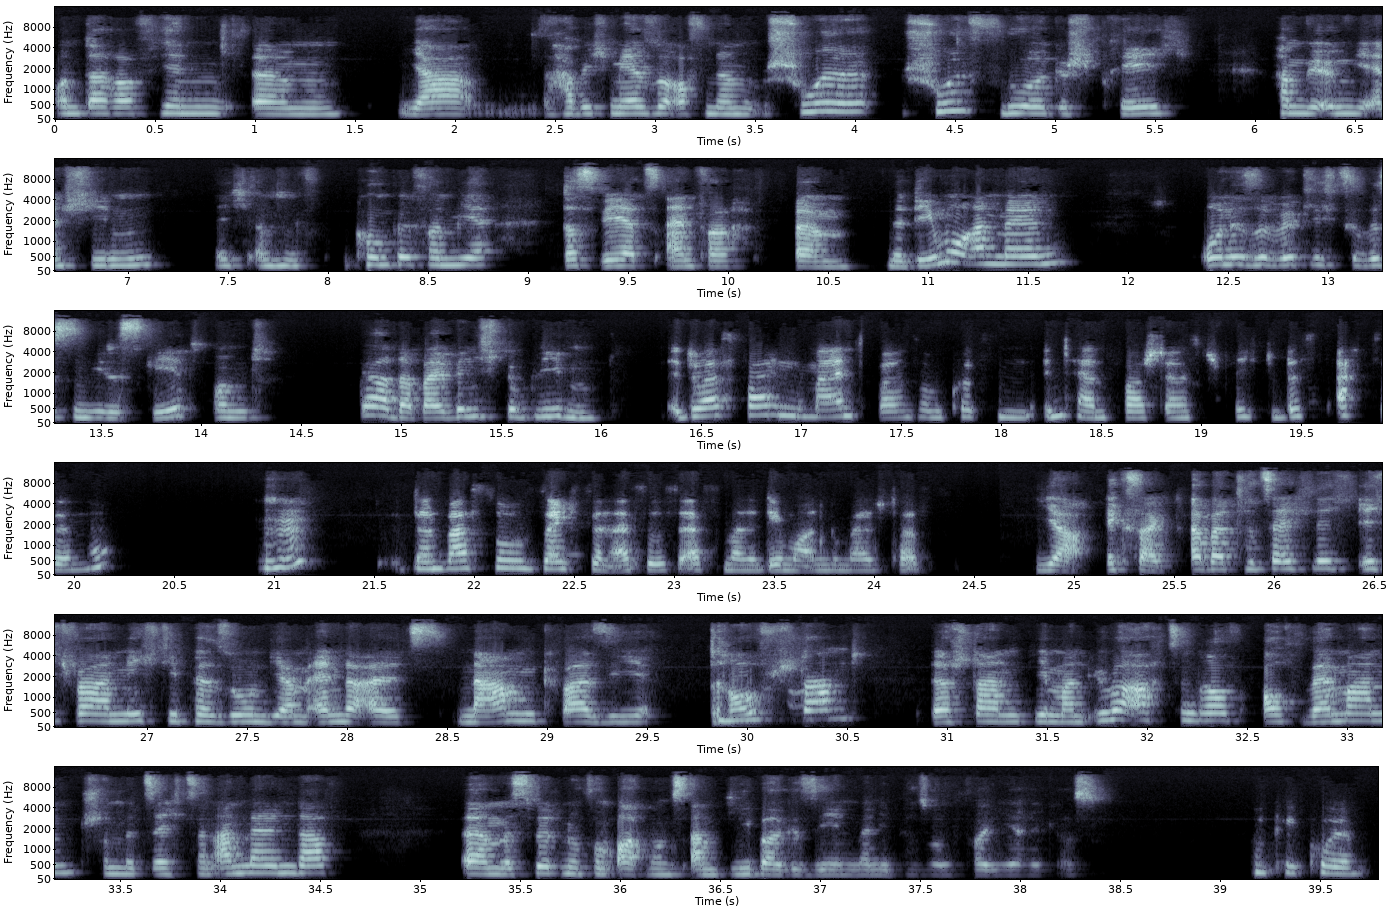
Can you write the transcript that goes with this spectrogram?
Und daraufhin, ähm, ja, habe ich mehr so auf einem Schul Schulflurgespräch, haben wir irgendwie entschieden, ich und ein Kumpel von mir, dass wir jetzt einfach ähm, eine Demo anmelden, ohne so wirklich zu wissen, wie das geht. Und ja, dabei bin ich geblieben. Du hast vorhin gemeint, bei unserem kurzen internen Vorstellungsgespräch, du bist 18, ne? Mhm. Dann warst du 16, als du das erste Mal eine Demo angemeldet hast. Ja, exakt. Aber tatsächlich, ich war nicht die Person, die am Ende als Namen quasi drauf stand. Da stand jemand über 18 drauf, auch wenn man schon mit 16 anmelden darf. Ähm, es wird nur vom Ordnungsamt lieber gesehen, wenn die Person volljährig ist. Okay, cool.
